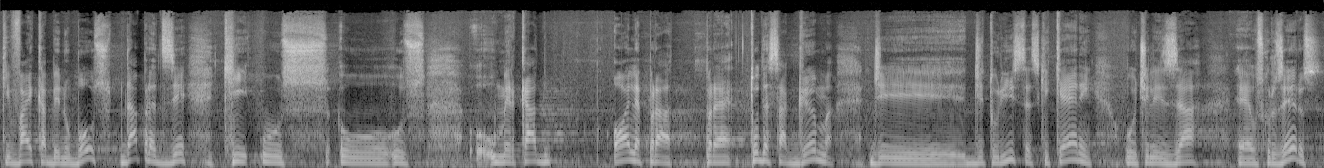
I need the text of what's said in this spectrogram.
que vai caber no bolso. Dá para dizer que os, os, o mercado olha para toda essa gama de, de turistas que querem utilizar é, os cruzeiros?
